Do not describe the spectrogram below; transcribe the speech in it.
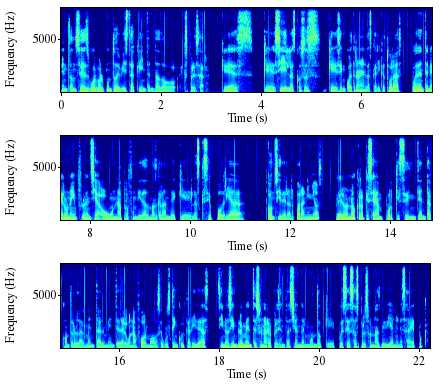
Entonces vuelvo al punto de vista que he intentado expresar, que es que sí, las cosas que se encuentran en las caricaturas pueden tener una influencia o una profundidad más grande que las que se podría considerar para niños, pero no creo que sean porque se intenta controlar mentalmente de alguna forma o se busca inculcar ideas, sino simplemente es una representación del mundo que pues esas personas vivían en esa época.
